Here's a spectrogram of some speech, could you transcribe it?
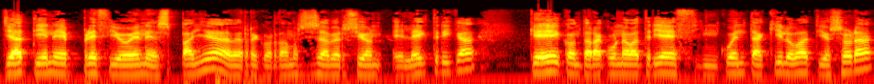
ya tiene precio en España, a ver, recordamos esa versión eléctrica que contará con una batería de 50 kilovatios hora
